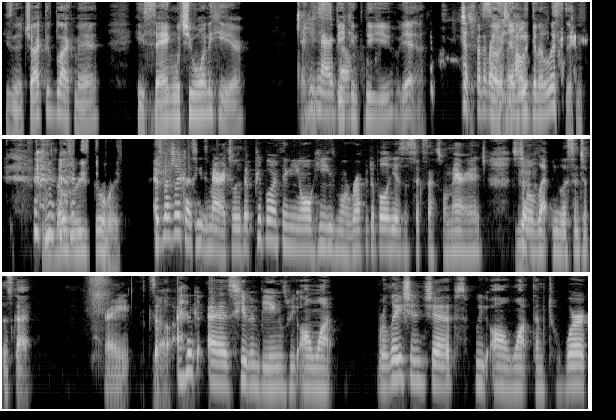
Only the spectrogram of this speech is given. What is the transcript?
He's an attractive black man. He's saying what you want to hear, and He's he's married though, speaking to you. Yeah. just for the So record, y'all are gonna listen. He knows what he's doing. Especially because he's married. So the people are thinking, oh, he's more reputable. He has a successful marriage. So Yeah. let me listen to this guy. Right. So. I think as human beings, we all want relationships. We all want them to work.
